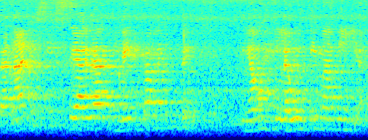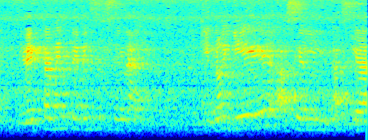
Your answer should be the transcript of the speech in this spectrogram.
de análisis, se haga directamente, digamos, en la última milla, directamente en ese escenario, que no llegue hacia el, hacia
